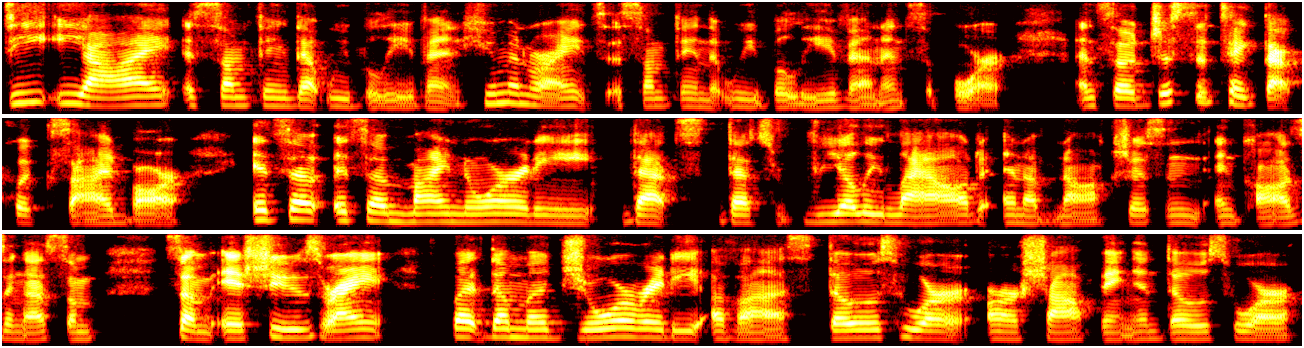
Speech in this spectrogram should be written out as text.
DEI is something that we believe in. Human rights is something that we believe in and support. And so just to take that quick sidebar, it's a it's a minority that's that's really loud and obnoxious and, and causing us some some issues, right? But the majority of us, those who are are shopping and those who are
